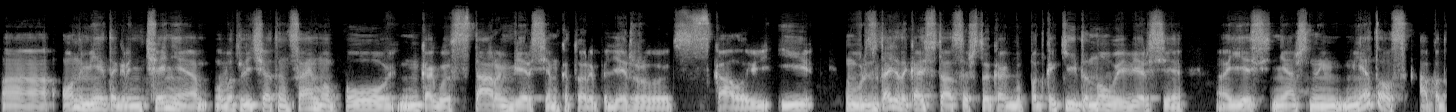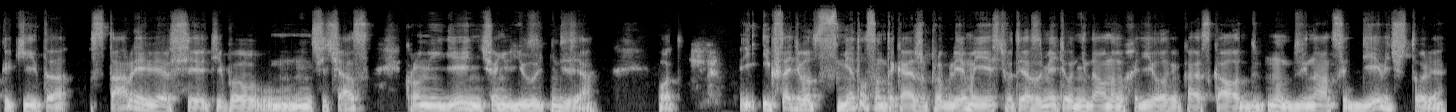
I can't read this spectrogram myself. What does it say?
он имеет ограничения, в отличие от Enzyme, по ну, как бы старым версиям, которые поддерживают скалу. И ну, в результате такая ситуация, что как бы под какие-то новые версии а, есть няшный Metals, а под какие-то старые версии, типа сейчас, кроме идеи, ничего не юзать нельзя. Вот. И, и, кстати, вот с Металсом такая же проблема есть. Вот я заметил, недавно выходила какая скала, ну, 12.9, что ли.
